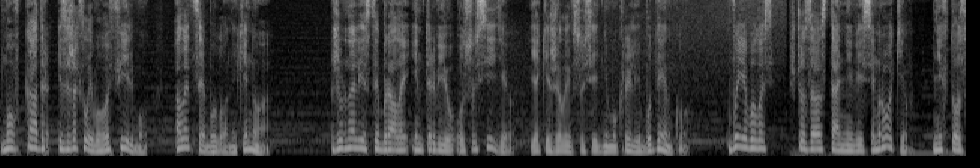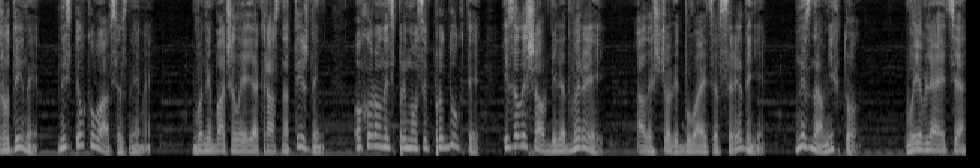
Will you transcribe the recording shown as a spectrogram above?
мов кадр із жахливого фільму, але це було не кіно. Журналісти брали інтерв'ю у сусідів, які жили в сусідньому крилі будинку. Виявилось, що за останні вісім років ніхто з родини не спілкувався з ними. Вони бачили, як раз на тиждень охоронець приносив продукти і залишав біля дверей, але що відбувається всередині, не знав ніхто. Виявляється,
